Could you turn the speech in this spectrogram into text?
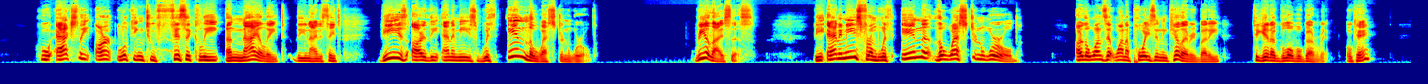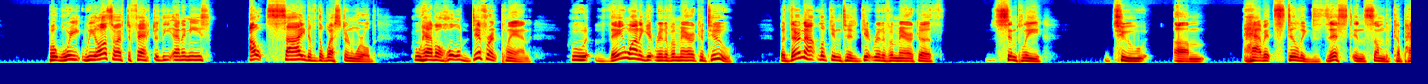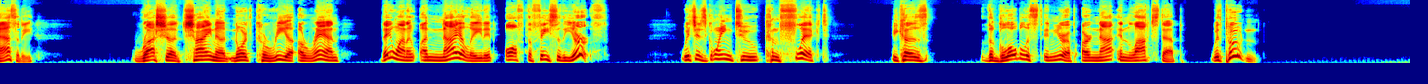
who actually aren't looking to physically annihilate the United States. These are the enemies within the Western world. Realize this. The enemies from within the Western world are the ones that want to poison and kill everybody to get a global government, okay? But we, we also have to factor the enemies outside of the Western world who have a whole different plan who they want to get rid of America too. But they're not looking to get rid of America th- simply to um, have it still exist in some capacity. Russia, China, North Korea, Iran, they want to annihilate it off the face of the earth, which is going to conflict because the globalists in Europe are not in lockstep with Putin.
